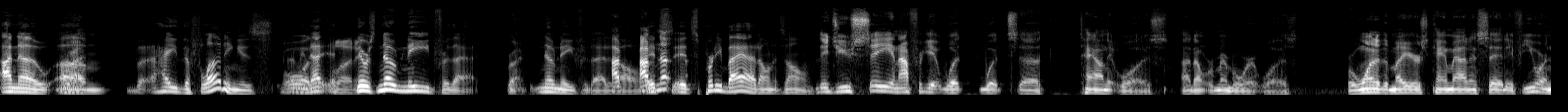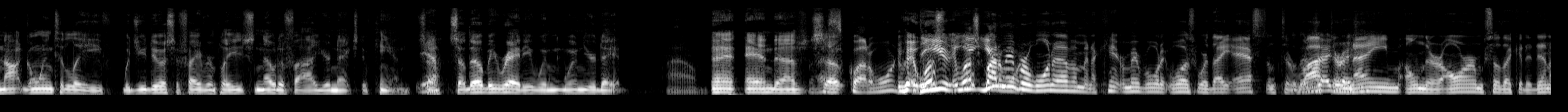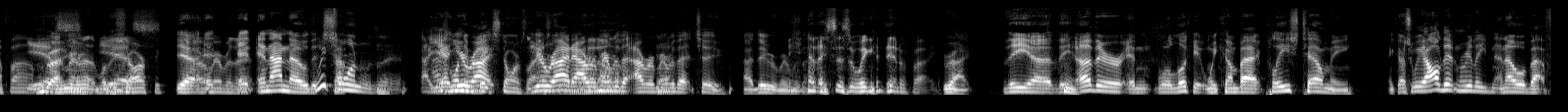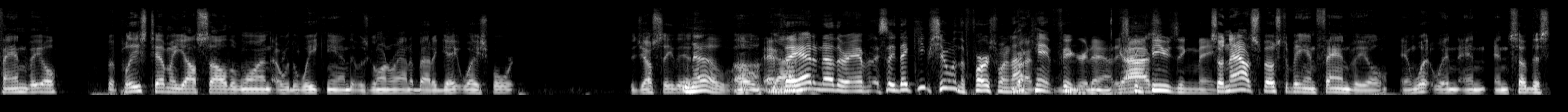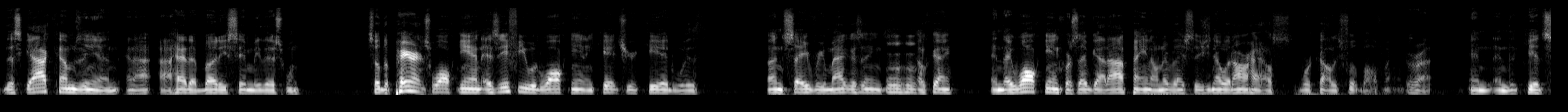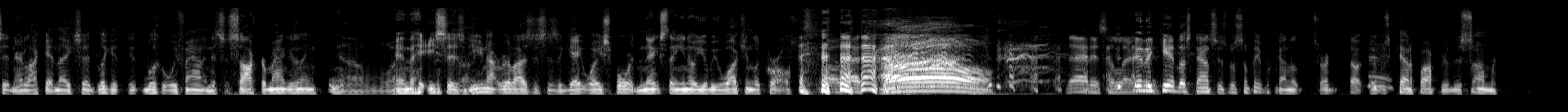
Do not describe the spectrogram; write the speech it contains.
I know. Right. Um, but hey, the flooding is. I Boy, mean, the that, flooding. There was no need for that. Right. No need for that at I- all. I've it's not- it's pretty bad on its own. Did you see? And I forget what what uh, town it was. I don't remember where it was. Where one of the mayors came out and said, "If you are not going to leave, would you do us a favor and please notify your next of kin, so so they'll be ready when when you're dead." Wow. And and uh, so That's quite a warning. It Do was, you, it was you- quite you a remember warning. one of them, and I can't remember what it was, where they asked them to With write their name on their arm so they could identify them. Yes. Right. Remember that with Yes. a sharpie? Yeah, I remember and, that. And, and I know that Which some- one was that? Uh, yeah, was you're of big right. storms last You're right. when I we remember that. I remember that too. I do remember that. this is so we can identify you. Right. The uh, the Hmm. other, and we'll look at when we come back. Please tell me, because we all didn't really know about Fansville, but please tell me y'all saw the one over the weekend that was going around about a gateway sport. Did y'all see this? No. Oh, uh-uh. If God. they had another, ep- see, they keep showing the first one, and I can't figure it mm-hmm. out. It's Guys, confusing me. So now it's supposed to be in Fansville, and what when and and so this this guy comes in, and I, I had a buddy send me this one. So the parents walk in as if you would walk in and catch your kid with unsavory magazines, mm-hmm. okay? And they walk in, of course, they've got eye paint on everything. Says, you know, in our house, we're college football fans, Right. And and the kid's sitting there like that, and they said, look at look what we found, and it's a soccer magazine. No, boy. And he says, "Do you not realize this is a gateway sport?" The next thing you know, you'll be watching lacrosse. oh, that's, Oh, that is And the kid looks down and says, "Well, some people kind of started thought it was kind of popular this summer,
